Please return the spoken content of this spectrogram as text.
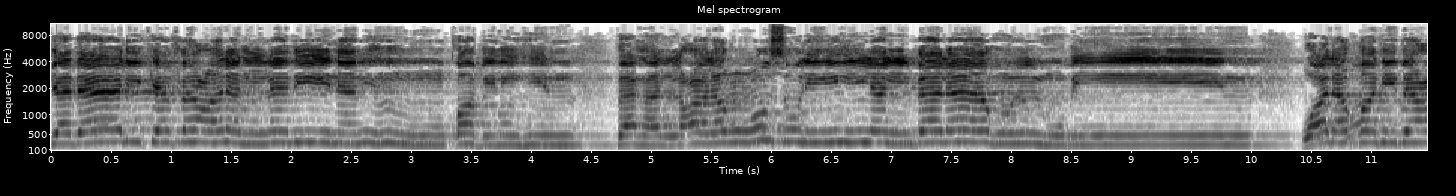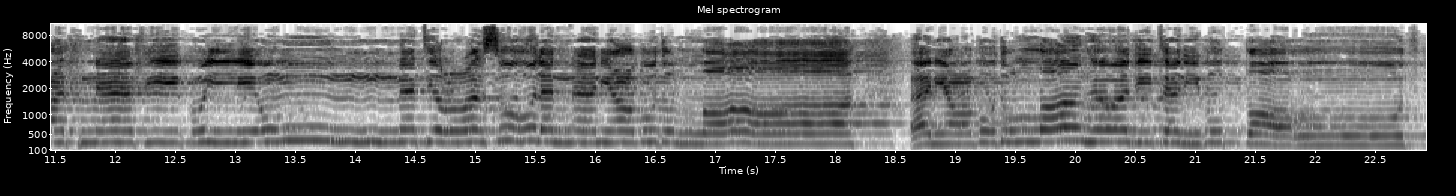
كذلك فعل الذين من قبلهم فهل على الرسل إلا البلاغ المبين؟ ولقد بعثنا في كل أمة رسولا أن اعبدوا الله أن اعبدوا الله واجتنبوا الطاغوت.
